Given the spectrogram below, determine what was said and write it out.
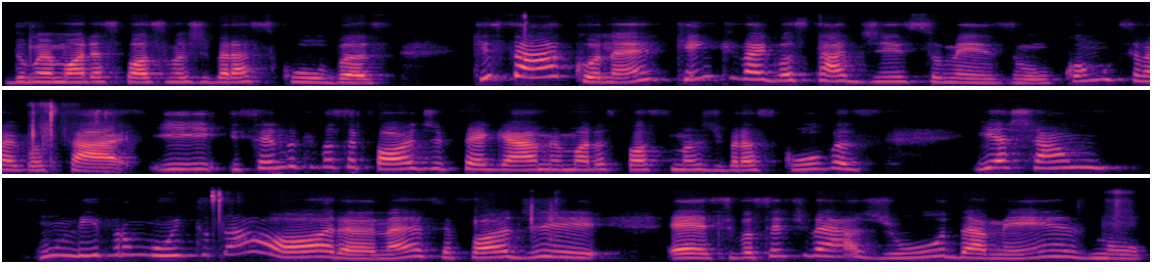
do Memórias Póstumas de Brás Cubas. Que saco, né? Quem que vai gostar disso mesmo? Como que você vai gostar? E, e sendo que você pode pegar Memórias Póstumas de Brás Cubas e achar um, um livro muito da hora, né? Você pode, é, se você tiver ajuda mesmo,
